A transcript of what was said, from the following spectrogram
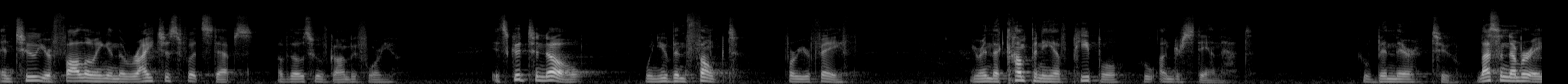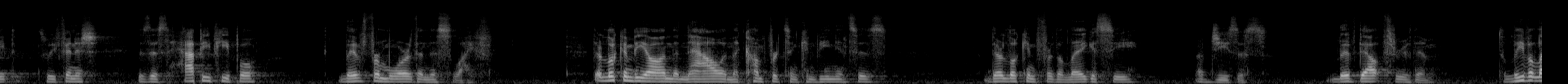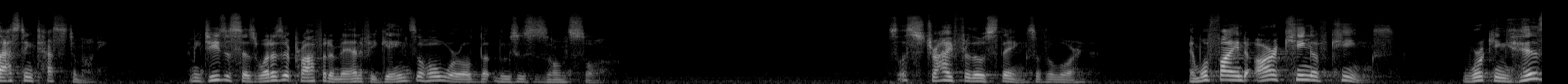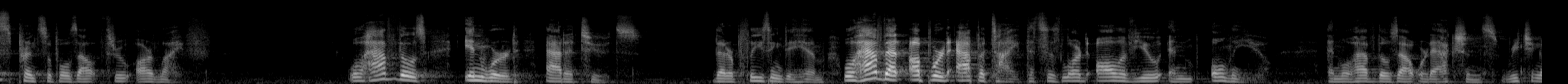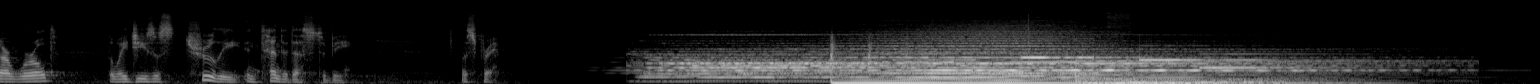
and two, you're following in the righteous footsteps of those who have gone before you. It's good to know when you've been thunked for your faith, you're in the company of people who understand that, who've been there too. Lesson number eight, as we finish, is this happy people live for more than this life. They're looking beyond the now and the comforts and conveniences. They're looking for the legacy of Jesus lived out through them to leave a lasting testimony. I mean, Jesus says, What does it profit a man if he gains the whole world but loses his own soul? So let's strive for those things of the Lord. And we'll find our King of Kings working his principles out through our life. We'll have those inward attitudes that are pleasing to him. We'll have that upward appetite that says, Lord, all of you and only you. And we'll have those outward actions reaching our world the way Jesus truly intended us to be. Let's pray.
